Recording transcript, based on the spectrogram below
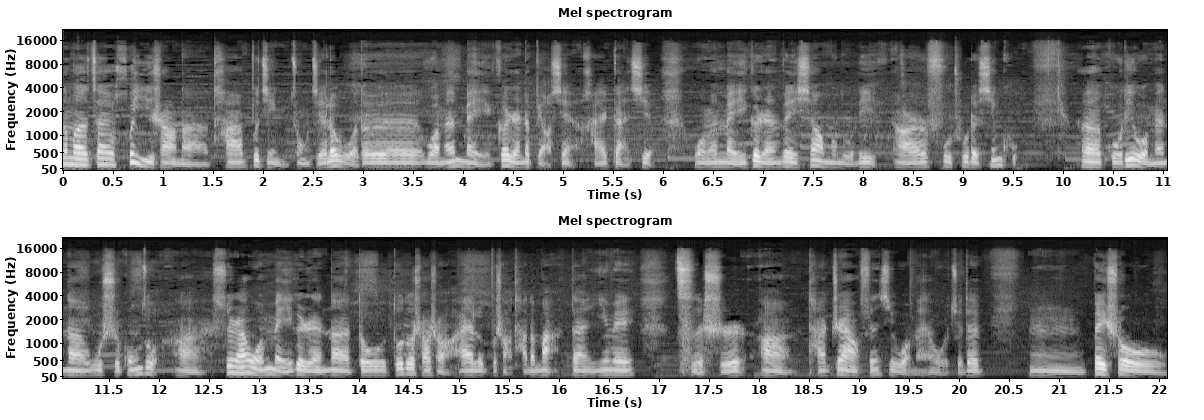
那么在会议上呢，他不仅总结了我的我们每个人的表现，还感谢我们每一个人为项目努力而付出的辛苦，呃，鼓励我们呢务实工作啊。虽然我们每一个人呢都多多少少挨了不少他的骂，但因为此时啊，他这样分析我们，我觉得嗯备受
